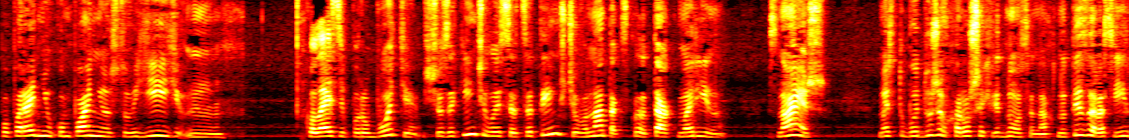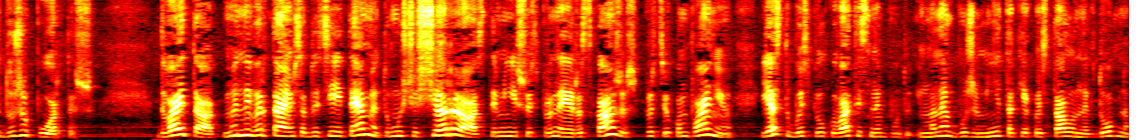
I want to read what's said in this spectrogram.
попередню компанію своїй колезі по роботі, що закінчилося це тим, що вона так сказала: так, Маріна, знаєш, ми з тобою дуже в хороших відносинах, але ти зараз їх дуже портиш. Давай так, ми не вертаємося до цієї теми, тому що ще раз ти мені щось про неї розкажеш, про цю компанію, я з тобою спілкуватись не буду. І мене, Боже, мені так якось стало невдобно.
